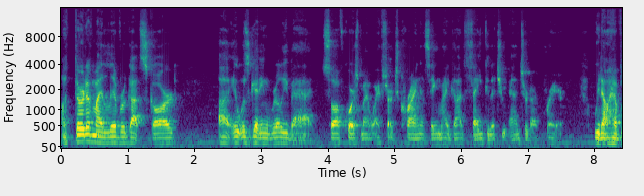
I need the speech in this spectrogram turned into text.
A third of my liver got scarred uh, it was getting really bad. So of course, my wife starts crying and saying, "My God, thank you that you answered our prayer. We now have,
